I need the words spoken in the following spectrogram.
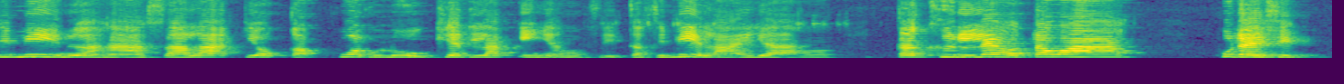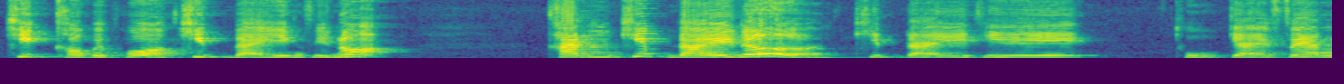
ที่มีเนื้อหาสาระเกี่ยวกับความรู้เคล็ดลับอีหยังสิกสิมีหลายอย่างก็ขึ้นแล้วแต่ว่าผู้ใดสิคลิกเข้าไปพ้อคลิปใดจังซี่เนาะคันคลิปใดเด้อคลิปใดที่ ถูกใจแฟน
